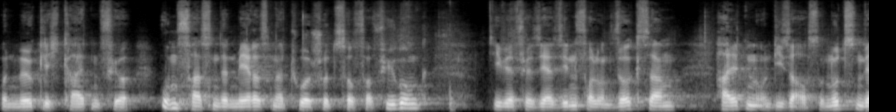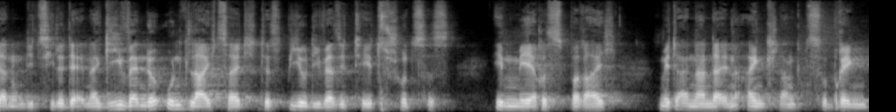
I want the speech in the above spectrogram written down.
und Möglichkeiten für umfassenden Meeresnaturschutz zur Verfügung, die wir für sehr sinnvoll und wirksam halten und diese auch so nutzen werden, um die Ziele der Energiewende und gleichzeitig des Biodiversitätsschutzes im Meeresbereich miteinander in Einklang zu bringen.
